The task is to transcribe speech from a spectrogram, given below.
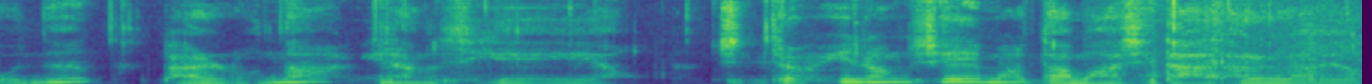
이거는 발로나 휘낭시에예요. 진짜 휘낭시에마다 맛이 다 달라요.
